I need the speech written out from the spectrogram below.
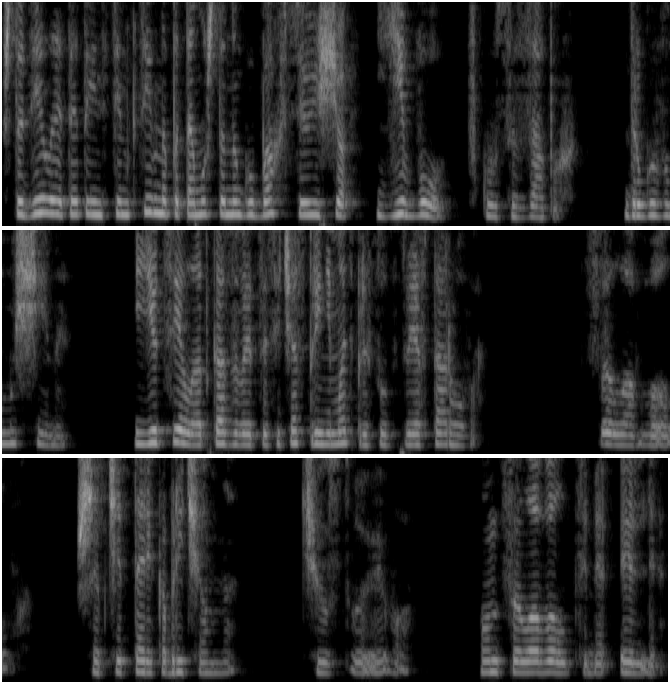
что делает это инстинктивно, потому что на губах все еще его вкус и запах. Другого мужчины. Ее тело отказывается сейчас принимать присутствие второго. «Целовал», — шепчет Тарик обреченно. «Чувствую его. Он целовал тебя, Элли».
